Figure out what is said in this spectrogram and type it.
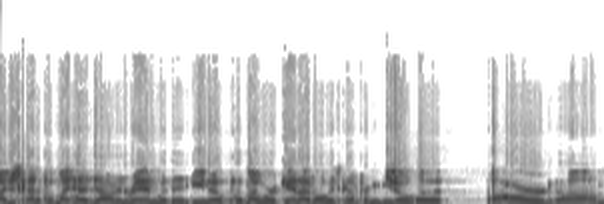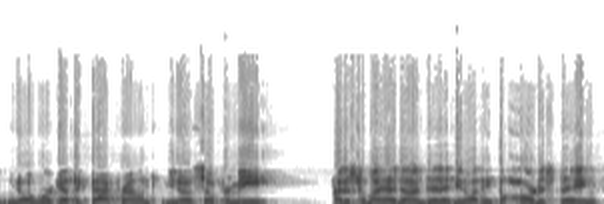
I just kind of put my head down and ran with it. You know, put my work in. I've always come from you know a, a hard um, you know work ethic background. You know, so for me, I just put my head down and did it. You know, I think the hardest thing,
